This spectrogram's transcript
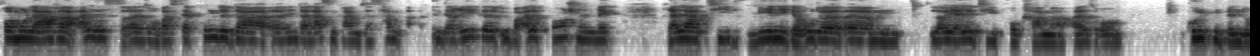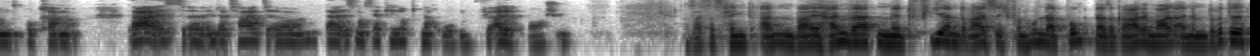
Formulare, alles, also was der Kunde da äh, hinterlassen kann. Das haben in der Regel über alle Branchen hinweg relativ wenige oder ähm, Loyalty-Programme, also Kundenbindungsprogramme. Da ist äh, in der Tat, äh, da ist noch sehr viel Luft nach oben für alle Branchen. Das heißt, das fängt an bei Heimwerken mit 34 von 100 Punkten, also gerade mal einem Drittel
